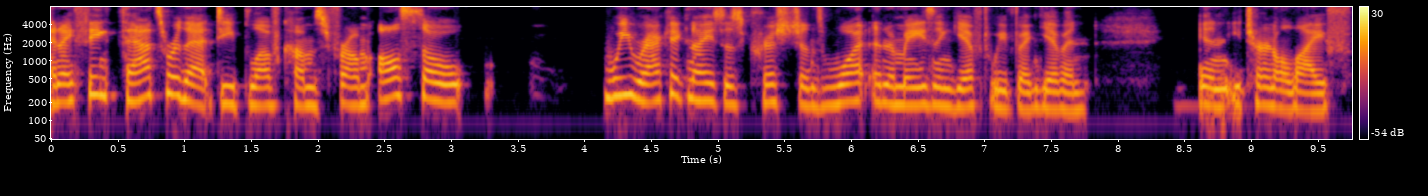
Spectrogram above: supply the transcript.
And I think that's where that deep love comes from. Also, we recognize as Christians what an amazing gift we've been given in eternal life.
